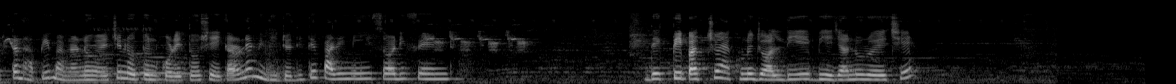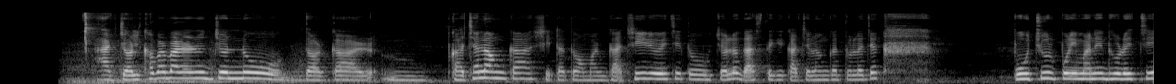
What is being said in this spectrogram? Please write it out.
একটা ধাপি বানানো হয়েছে নতুন করে। তো সেই কারণে আমি ভিডিও দিতে পারিনি সরি ফ্রেন্ড দেখতেই পাচ্ছ এখনও জল দিয়ে ভেজানো রয়েছে। আর জলখাবার বানানোর জন্য দরকার কাঁচা লঙ্কা, সেটা তো আমার গাছেই রয়েছে, তো চলো গাছ থেকে কাঁচা লঙ্কা তোলা যাক। প্রচুর পরিমাণে ধরেছে,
